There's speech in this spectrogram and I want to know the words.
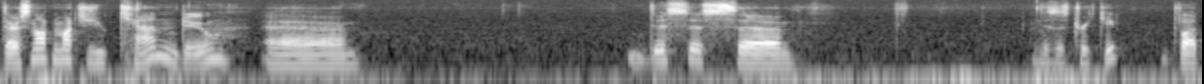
there's not much you can do. Uh, this is uh, this is tricky, but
